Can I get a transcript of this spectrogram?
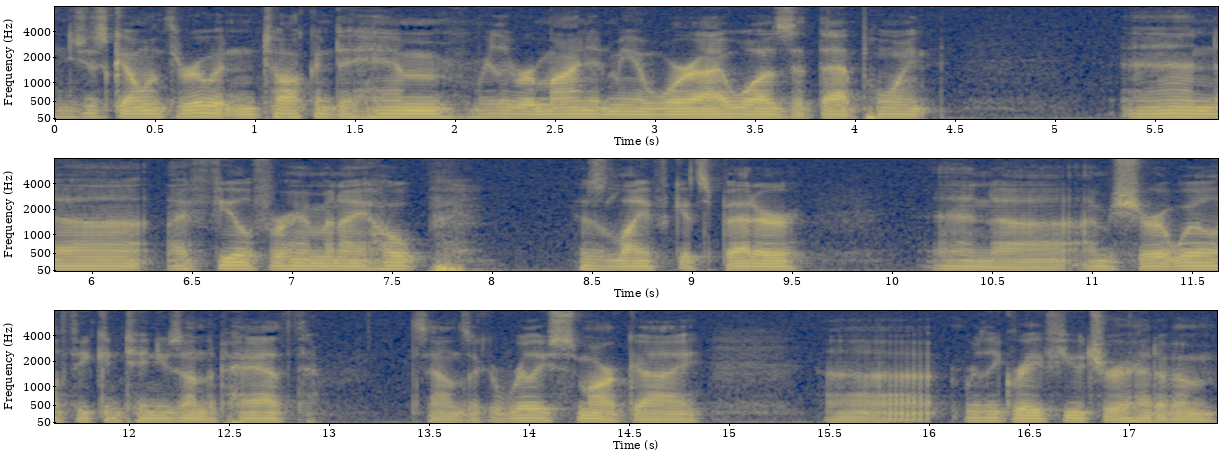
he's just going through it and talking to him really reminded me of where I was at that point. And uh, I feel for him and I hope his life gets better. And uh, I'm sure it will if he continues on the path. Sounds like a really smart guy. Uh, really great future ahead of him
